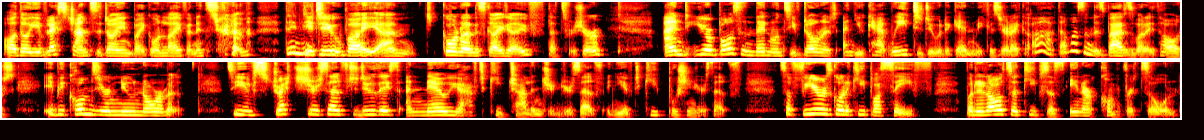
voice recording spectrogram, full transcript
although you have less chance of dying by going live on Instagram than you do by um, going on a skydive, that's for sure. And you're buzzing then once you've done it and you can't wait to do it again because you're like, ah, oh, that wasn't as bad as what I thought. It becomes your new normal. So you've stretched yourself to do this, and now you have to keep challenging yourself and you have to keep pushing yourself. So fear is going to keep us safe, but it also keeps us in our comfort zone.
